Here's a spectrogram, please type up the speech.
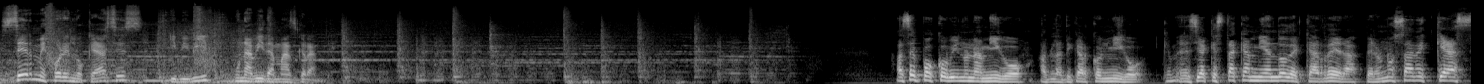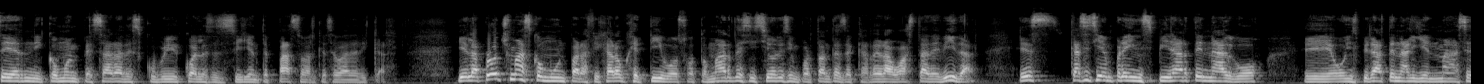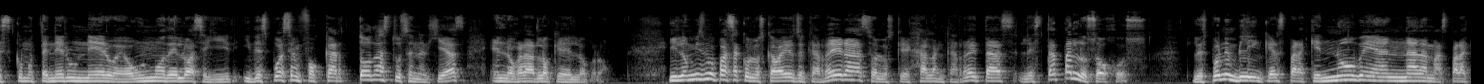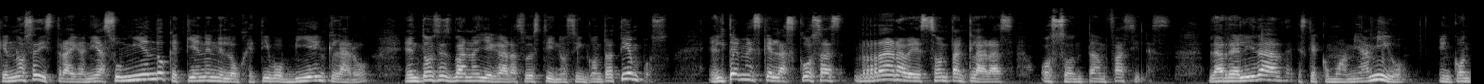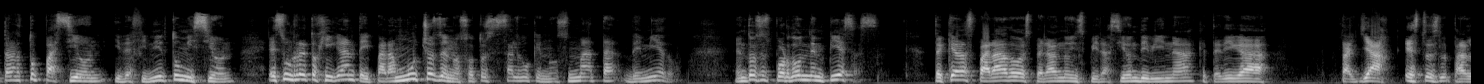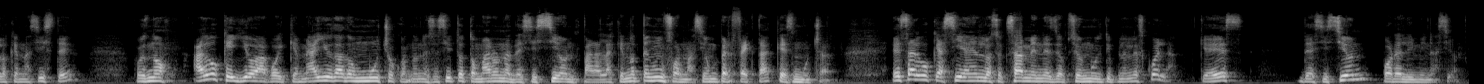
ser mejor en lo que haces y vivir una vida más grande. Hace poco vino un amigo a platicar conmigo que me decía que está cambiando de carrera, pero no sabe qué hacer ni cómo empezar a descubrir cuál es el siguiente paso al que se va a dedicar. Y el approach más común para fijar objetivos o tomar decisiones importantes de carrera o hasta de vida es casi siempre inspirarte en algo eh, o inspirarte en alguien más. Es como tener un héroe o un modelo a seguir y después enfocar todas tus energías en lograr lo que él logró. Y lo mismo pasa con los caballos de carreras o los que jalan carretas. Les tapan los ojos les ponen blinkers para que no vean nada más, para que no se distraigan y asumiendo que tienen el objetivo bien claro, entonces van a llegar a su destino sin contratiempos. El tema es que las cosas rara vez son tan claras o son tan fáciles. La realidad es que como a mi amigo, encontrar tu pasión y definir tu misión es un reto gigante y para muchos de nosotros es algo que nos mata de miedo. Entonces, ¿por dónde empiezas? te quedas parado esperando inspiración divina que te diga, ya, esto es para lo que naciste. Pues no, algo que yo hago y que me ha ayudado mucho cuando necesito tomar una decisión para la que no tengo información perfecta, que es mucha, es algo que hacía en los exámenes de opción múltiple en la escuela, que es decisión por eliminación.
